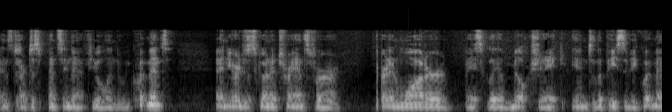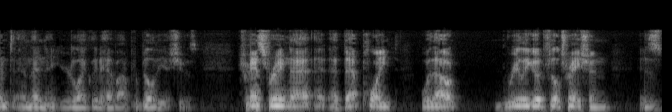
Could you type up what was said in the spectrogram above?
and start dispensing that fuel into equipment. And you're just going to transfer dirt and water, basically a milkshake, into the piece of equipment, and then you're likely to have operability issues. Transferring that at that point without really good filtration is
